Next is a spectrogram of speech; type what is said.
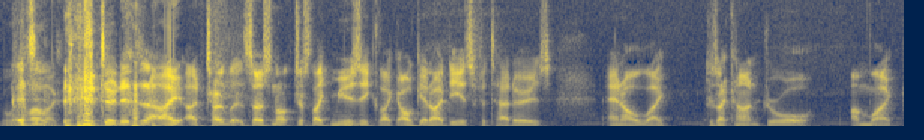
Or It's, whatever. Like, dude, it's, uh, I, I totally. So it's not just like music. Like I'll get ideas for tattoos, and I'll like because I can't draw. I'm like,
